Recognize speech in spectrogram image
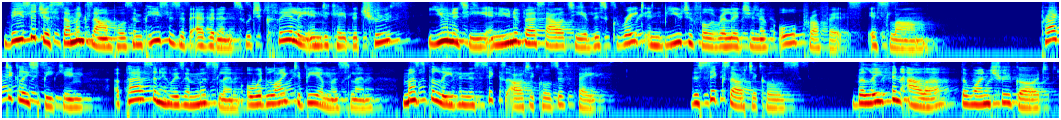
These are just some examples and pieces of evidence which clearly indicate the truth, unity, and universality of this great and beautiful religion of all prophets, Islam. Practically speaking, a person who is a Muslim or would like to be a Muslim must believe in the six articles of faith. The six articles belief in Allah, the one true God,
